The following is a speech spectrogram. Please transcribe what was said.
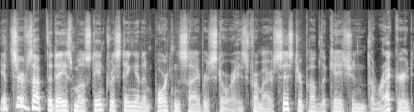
It serves up the day's most interesting and important cyber stories from our sister publication, The Record,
